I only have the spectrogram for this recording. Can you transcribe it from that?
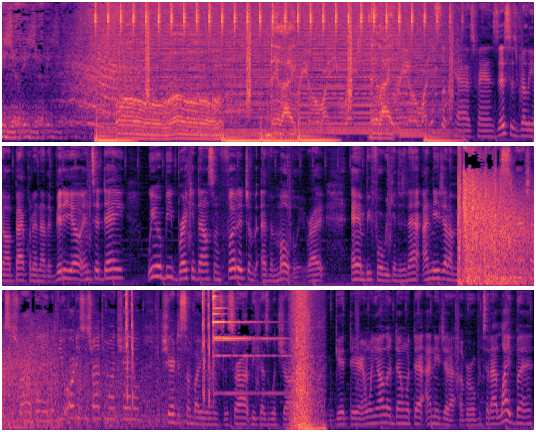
Oh, oh. They like, they like. What's up, Cavs fans? This is Relly Hall back with another video, and today we will be breaking down some footage of Evan Mobley, right? And before we get into that, I need y'all to make sure smash that subscribe button. If you already subscribed to my channel, share it to somebody who ain't subscribed because with y'all, I can get there. And when y'all are done with that, I need y'all to hover over to that like button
